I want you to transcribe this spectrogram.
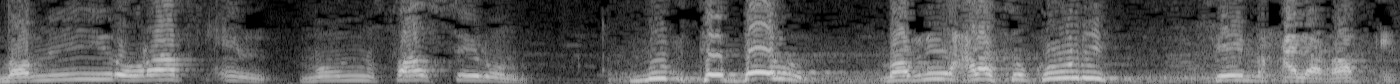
damiiru rafcin munfasilun. Mubtadaun mabniyun calaa sukuuni fii maxali rafcin.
